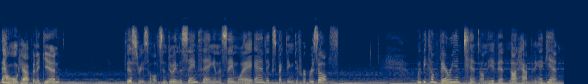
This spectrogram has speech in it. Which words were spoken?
that won't happen again. This results in doing the same thing in the same way and expecting different results. We become very intent on the event not happening again.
